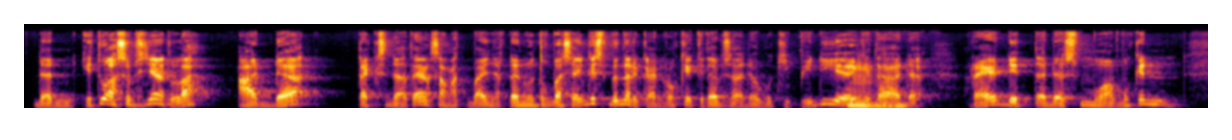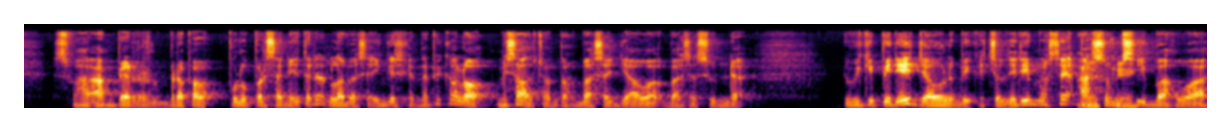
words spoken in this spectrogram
Dan itu asumsinya adalah ada teks data yang sangat banyak. Dan untuk bahasa Inggris bener kan? Oke kita bisa ada Wikipedia kita Hmm. ada Reddit ada semua. Mungkin hampir berapa puluh persen internet adalah bahasa Inggris kan? Tapi kalau misal contoh bahasa Jawa bahasa Sunda di Wikipedia jauh lebih kecil. Jadi maksudnya asumsi bahwa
